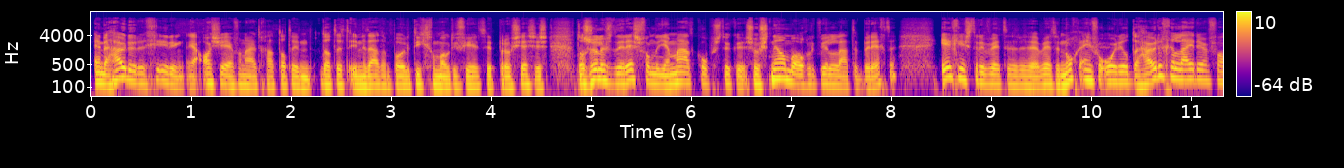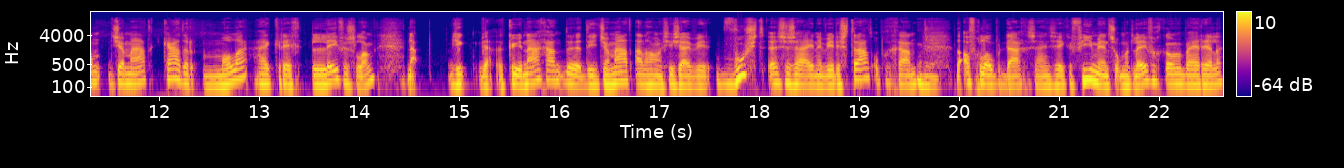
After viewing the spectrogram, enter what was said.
En de huidige regering, ja, als je ervan uitgaat dat, in, dat het inderdaad een politiek gemotiveerd proces is... dan zullen ze de rest van de Jamaat-kopstukken zo snel mogelijk willen laten berechten. Eergisteren werd er, eh, werd er nog één veroordeeld. De huidige leider van Jamaat, Kader Molla, hij kreeg levenslang. Nou, je, ja, dat kun je nagaan. De, de Jamaat-aanhangers zijn weer woest. Eh, ze zijn weer de straat opgegaan. De afgelopen dagen zijn zeker vier mensen om het leven gekomen bij rellen.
